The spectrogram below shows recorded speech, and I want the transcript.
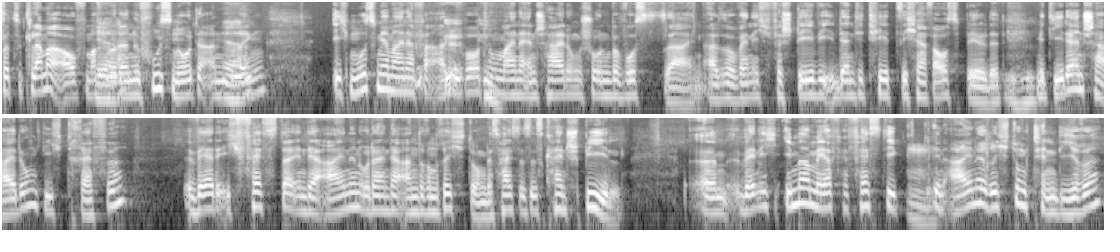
kurze Klammer aufmachen ja. oder eine Fußnote anbringen. Ja. Ich muss mir meiner Verantwortung, meiner Entscheidung schon bewusst sein. Also wenn ich verstehe, wie Identität sich herausbildet. Mhm. Mit jeder Entscheidung, die ich treffe, werde ich fester in der einen oder in der anderen Richtung. Das heißt, es ist kein Spiel. Ähm, wenn ich immer mehr verfestigt mhm. in eine Richtung tendiere,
